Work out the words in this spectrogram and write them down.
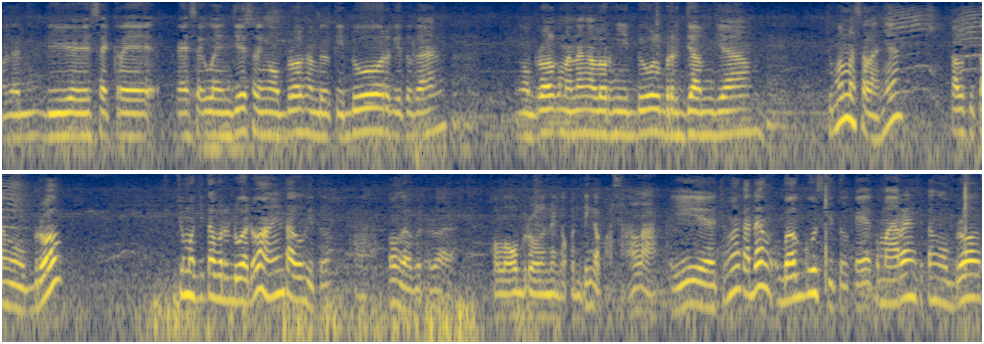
dan di sekre KSC UNJ sering ngobrol sambil tidur gitu kan. Ngobrol ke mana ngalur ngidul berjam-jam. Hmm. cuma masalahnya kalau kita ngobrol cuma kita berdua doang yang tahu gitu. Ah, oh nggak berdua. Kalau obrolan yang gak penting nggak masalah. Iya cuma kadang bagus gitu. Kayak kemarin kita ngobrol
